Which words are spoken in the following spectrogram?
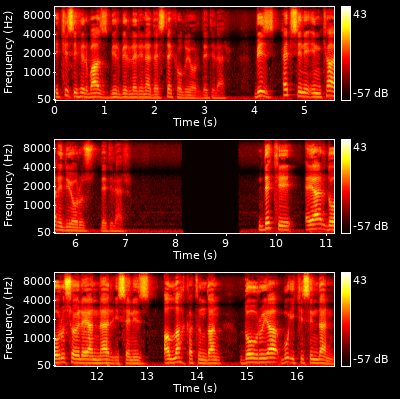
iki sihirbaz birbirlerine destek oluyor dediler. Biz hepsini inkar ediyoruz dediler. De ki eğer doğru söyleyenler iseniz Allah katından doğruya bu ikisinden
